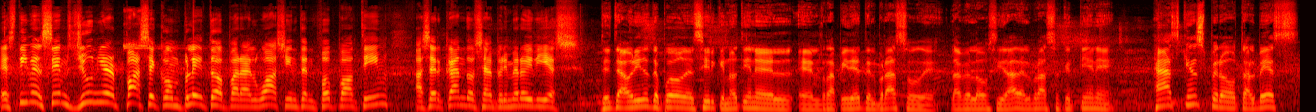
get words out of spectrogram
Steven Sims Jr., pase completo para el Washington Football Team, acercándose al primero y 10. Desde ahorita te puedo decir que no tiene el, el rapidez del brazo, de, la velocidad del brazo que tiene Haskins, pero tal vez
